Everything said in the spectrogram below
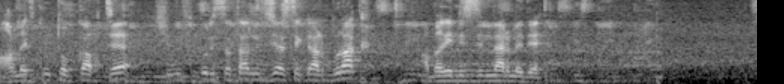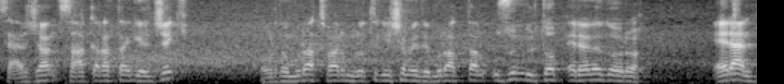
Ahmet Kul top kaptı. Şimdi futbolist hatalı izleyeceğiz tekrar Burak. Ama Deniz izin vermedi. Sercan sağ kanattan gelecek. Orada Murat var. Murat'ı geçemedi. Murat'tan uzun bir top Eren'e doğru. Eren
